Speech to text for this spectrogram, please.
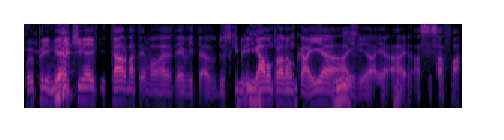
Foi o primeiro Né? time a evitar, a evitar- dos que brigavam para não cair, a, a- a- a- a se safar.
